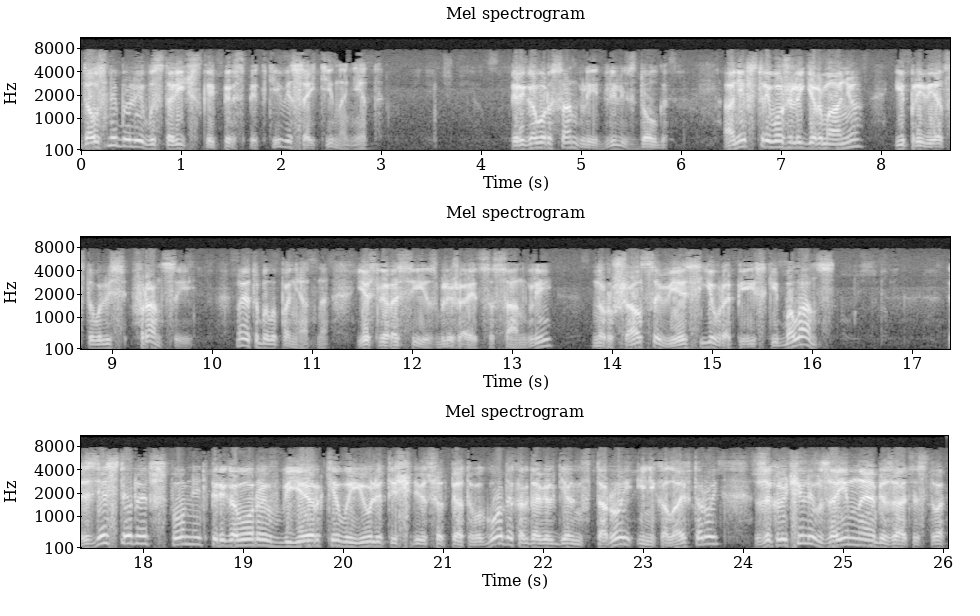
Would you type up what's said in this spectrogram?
должны были в исторической перспективе сойти на нет. Переговоры с Англией длились долго. Они встревожили Германию и приветствовались Францией. Но это было понятно. Если Россия сближается с Англией, нарушался весь европейский баланс – Здесь следует вспомнить переговоры в Бьерке в июле 1905 года, когда Вильгельм II и Николай II заключили взаимное обязательство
